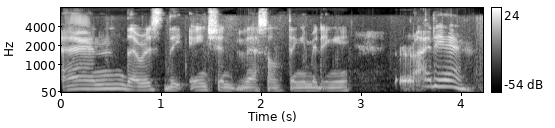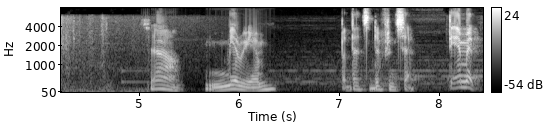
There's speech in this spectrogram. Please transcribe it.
And there is the ancient vessel thingy-dingy right here. So, Miriam. But that's a different set. Damn it!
